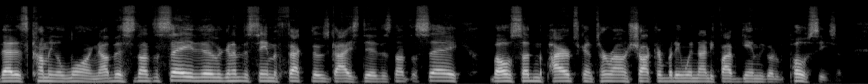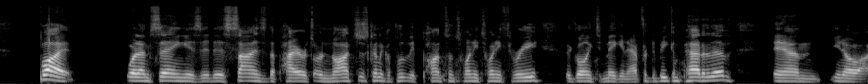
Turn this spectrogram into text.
that is coming along. Now, this is not to say that they're going to have the same effect those guys did. It's not to say all of a sudden the Pirates are going to turn around, shock everybody, win 95 games, and go to the postseason. But what I'm saying is it is signs that the Pirates are not just going to completely punt on 2023. They're going to make an effort to be competitive. And, you know,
